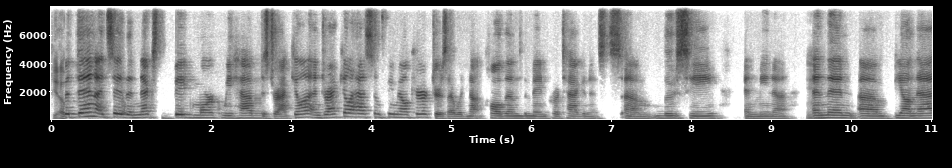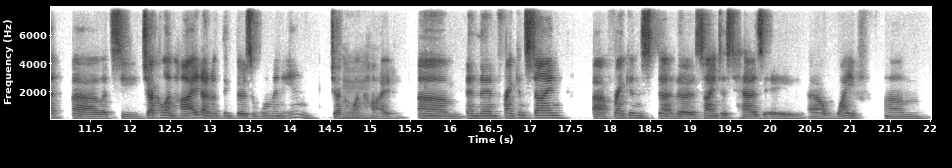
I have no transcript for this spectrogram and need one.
Yep. But then I'd say the next big mark we have is Dracula, and Dracula has some female characters. I would not call them the main protagonists, um, Lucy and Mina. Mhm. And then um, beyond that, uh, let's see, Jekyll and Hyde. I don't think there's a woman in Jekyll and Mm. Hyde. Um, and then Frankenstein. Uh, Frankenstein, the scientist has a, uh wife. Um,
